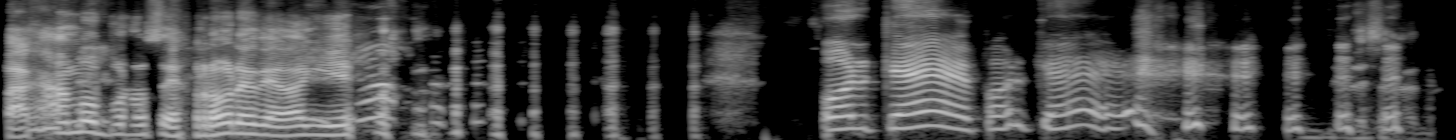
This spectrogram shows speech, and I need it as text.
Pagamos por los errores de Adán y Eva. ¿Por qué? ¿Por qué? Interesante.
